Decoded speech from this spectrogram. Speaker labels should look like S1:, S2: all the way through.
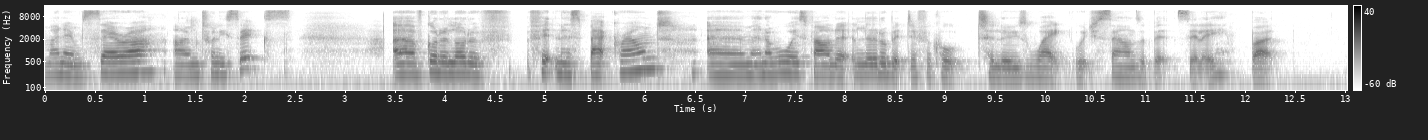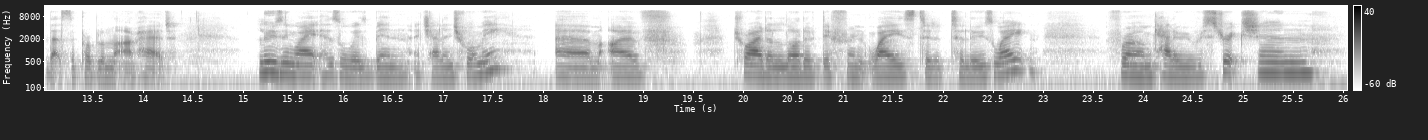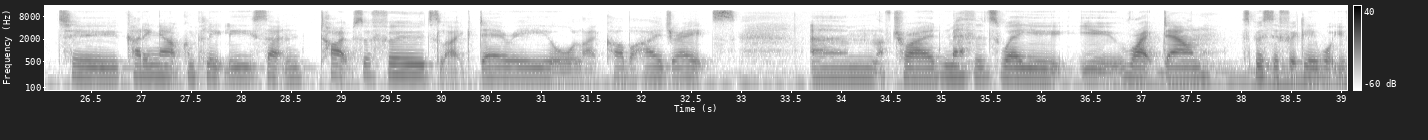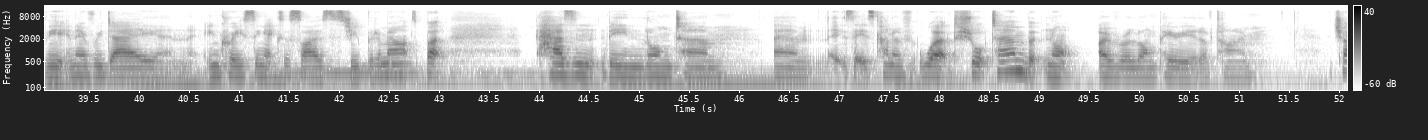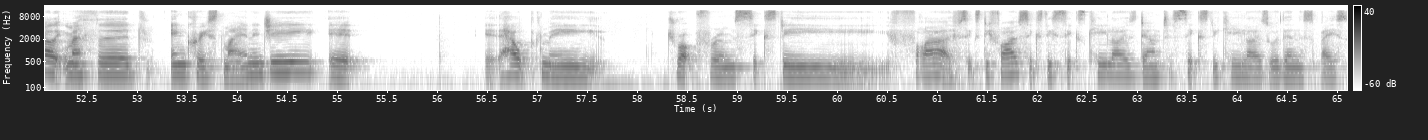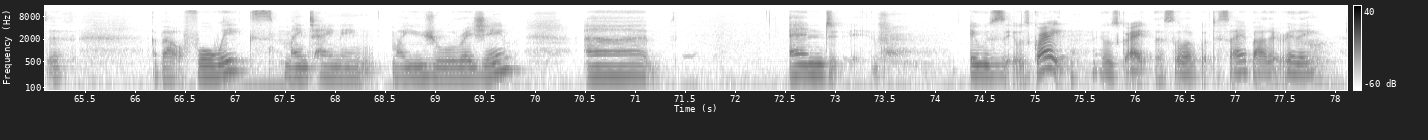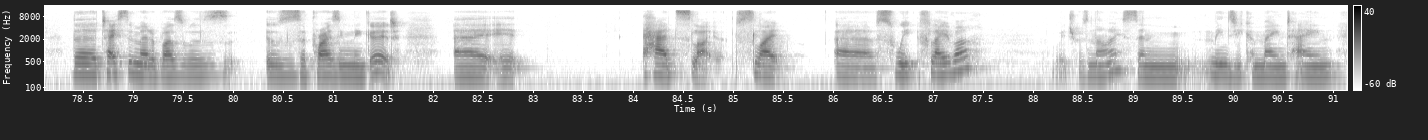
S1: My name's Sarah, I'm 26. I've got a lot of fitness background um, and I've always found it a little bit difficult to lose weight, which sounds a bit silly, but that's the problem that I've had. Losing weight has always been a challenge for me. Um, I've tried a lot of different ways to, to lose weight, from calorie restriction to cutting out completely certain types of foods like dairy or like carbohydrates. Um, I've tried methods where you, you write down specifically what you've eaten every day and increasing exercise stupid amounts, but hasn't been long term. Um, it's, it's kind of worked short term, but not over a long period of time. The Charlik method increased my energy. It it helped me drop from 65, 65, 66 kilos down to 60 kilos within the space of about four weeks, maintaining my usual regime. Uh, and it was, it was great. It was great. That's all I've got to say about it, really. The taste of Metabuzz was, it was surprisingly good. Uh, it had slight, slight uh, sweet flavour, which was nice and means you can maintain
